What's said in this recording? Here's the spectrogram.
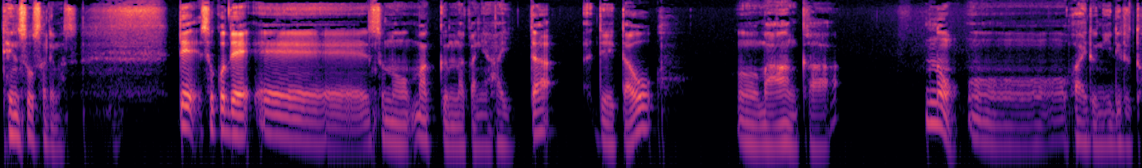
転送されます。で、そこで、えー、その Mac の中に入ったデータを、まあ、アンカーのファイルに入れると。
